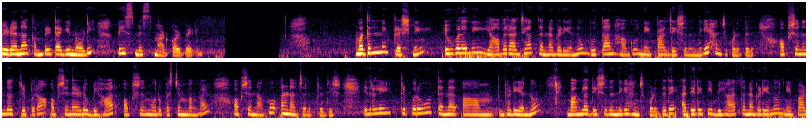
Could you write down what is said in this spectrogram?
ವಿಡಿಯೋನ ಕಂಪ್ಲೀಟಾಗಿ ನೋಡಿ ಪ್ಲೀಸ್ ಮಿಸ್ ಮಾಡ್ಕೊಳ್ಬೇಡಿ. ಮೊದಲನೇ ಪ್ರಶ್ನೆ ಇವುಗಳಲ್ಲಿ ಯಾವ ರಾಜ್ಯ ತನ್ನ ಗಡಿಯನ್ನು ಭೂತಾನ್ ಹಾಗೂ ನೇಪಾಳ ದೇಶದೊಂದಿಗೆ ಹಂಚಿಕೊಳ್ಳುತ್ತದೆ? ಆಪ್ಷನ್ ಒಂದು ತ್ರಿಪುರ ಆಪ್ಷನ್ ಎರಡು ಬಿಹಾರ್ ಆಪ್ಷನ್ ಮೂರು ಪಶ್ಚಿಮ ಬಂಗಾಳ ಆಪ್ಷನ್ ನಾಲ್ಕು ಅರುಣಾಚಲ ಪ್ರದೇಶ್. ಇದರಲ್ಲಿ ತ್ರಿಪುರವು ತನ್ನ ಗಡಿಯನ್ನು ಬಾಂಗ್ಲಾದೇಶದೊಂದಿಗೆ ಹಂಚಿಕೊಳ್ಳುತ್ತದೆ. ಅದೇ ರೀತಿ ಬಿಹಾರ್ ತನ್ನ ಗಡಿಯನ್ನು ನೇಪಾಳ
